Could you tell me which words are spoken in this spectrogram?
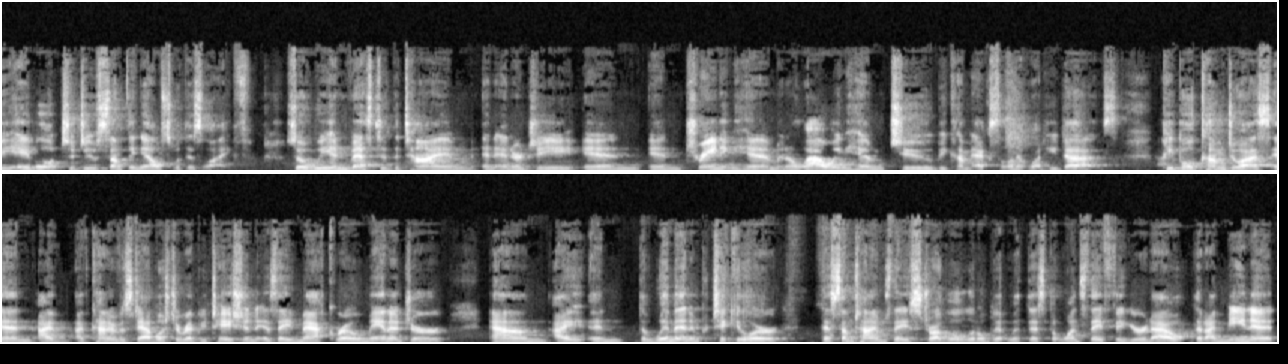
be able to do something else with his life. So we invested the time and energy in in training him and allowing him to become excellent at what he does. People come to us and I've, I've kind of established a reputation as a macro manager. Um, i and the women in particular that sometimes they struggle a little bit with this but once they figure it out that i mean it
